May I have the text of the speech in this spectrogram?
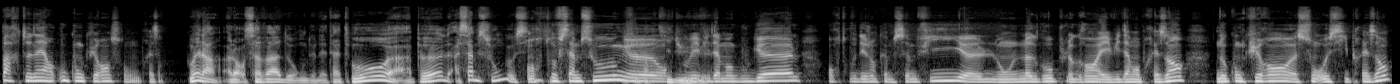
partenaires ou concurrents sont présents. Voilà. Alors ça va donc de Netatmo à Apple, à Samsung aussi. On retrouve Samsung, euh, on retrouve du- évidemment Google, on retrouve des gens comme Somfy, euh, dont notre groupe Le Grand est évidemment présent. Nos concurrents euh, sont aussi présents,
